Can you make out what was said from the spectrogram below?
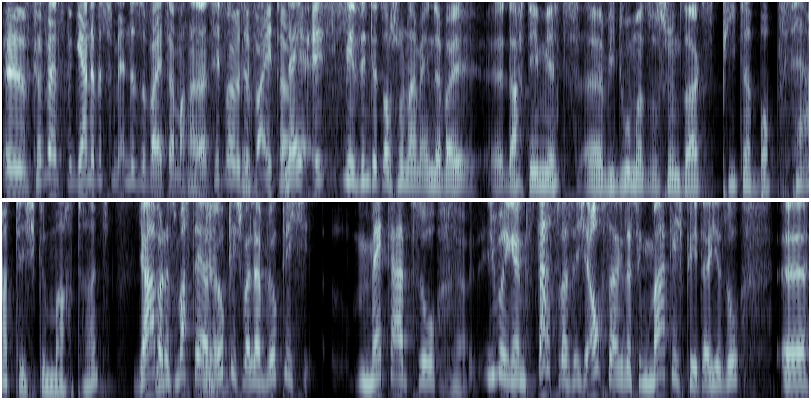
äh, das können wir jetzt gerne bis zum Ende so weitermachen. Also erzählt mal bitte weiter. Naja, äh, wir sind jetzt auch schon am Ende, weil äh, nachdem jetzt, äh, wie du immer so schön sagst, Peter Bob fertig gemacht hat. ja, aber das macht er ja, Ja. wirklich, weil er wirklich meckert so. Ja. Übrigens, das, was ich auch sage, deswegen mag ich Peter hier so, äh, äh,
